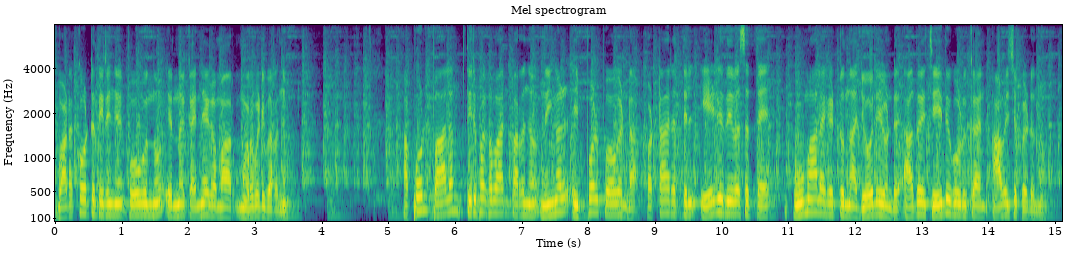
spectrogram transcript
വടക്കോട്ട് തിരിഞ്ഞ് പോകുന്നു എന്ന് കന്യകമാർ മറുപടി പറഞ്ഞു. അപ്പോൾ പാലം തിരുഭഗവാൻ പറഞ്ഞു നിങ്ങൾ ഇപ്പോൾ പോകണ്ട. കൊട്ടാരത്തിൽ ഏഴ് ദിവസത്തെ പൂമാല കെട്ടുന്ന ജോലിയുണ്ട്. അത് ചെയ്തു കൊടുക്കാൻ ആവശ്യപ്പെടുന്നു.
